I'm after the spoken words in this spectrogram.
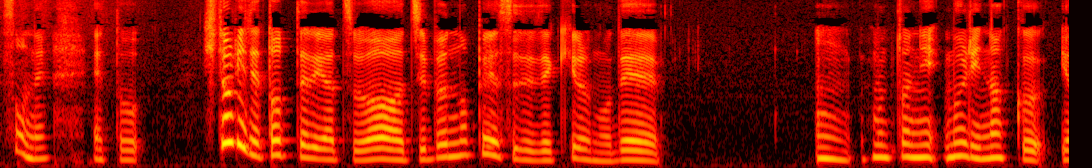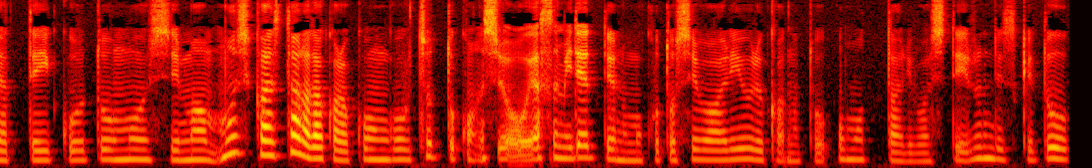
そうね。えっと一人で撮ってるやつは自分のペースでできるのでうん本当に無理なくやっていこうと思うしまあもしかしたらだから今後ちょっと今週はお休みでっていうのも今年はありうるかなと思ったりはしているんですけど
